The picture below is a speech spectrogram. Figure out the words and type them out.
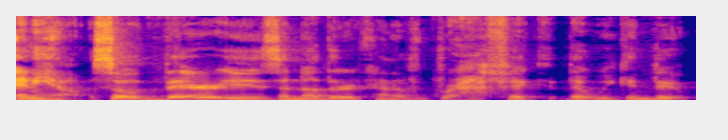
anyhow, so there is another kind of graphic that we can do.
